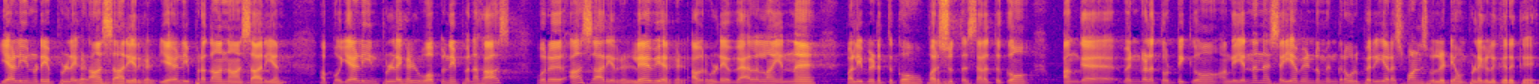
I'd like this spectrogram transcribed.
ஏழியினுடைய பிள்ளைகள் ஆசாரியர்கள். ஏழி பிரதான ஆசாரியன். அப்போது ஏழியின் பிள்ளைகள் ஓப்பனை பெனகாஸ் ஒரு ஆசாரியர்கள் லேவியர்கள். அவர்களுடைய வேலைலாம் என்ன? பலிபீடத்துக்கும் பரிசுத்த ஸ்தலத்துக்கும் அங்கே வெண்கல தொட்டிக்கும் அங்கே என்னென்ன செய்ய வேண்டும் என்கிற ஒரு பெரிய ரெஸ்பான்சிபிலிட்டி அவன் பிள்ளைகளுக்கு இருக்குது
